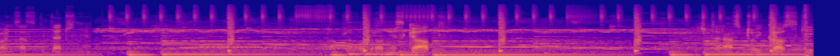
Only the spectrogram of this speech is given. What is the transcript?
Końca skutecznie. Dobrze w obronie Scott. Jeszcze raz Czujkowski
